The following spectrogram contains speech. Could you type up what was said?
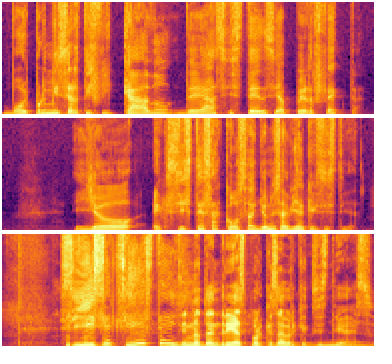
Voy por mi certificado de asistencia perfecta. Y yo, ¿existe esa cosa? Yo ni sabía que existía. Sí, sí existe. Sí, y- no tendrías por qué saber que existía eso.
